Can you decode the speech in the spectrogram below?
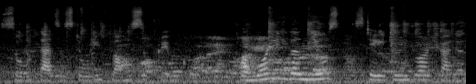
So that's a story from the Supreme Court. For more legal news, stay tuned to our channel.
